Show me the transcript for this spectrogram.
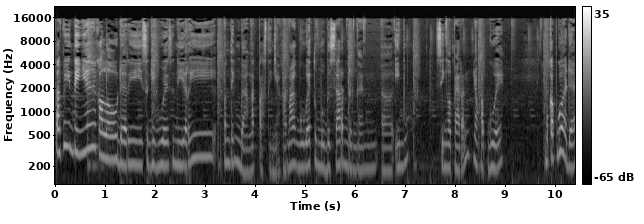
tapi intinya kalau dari segi gue sendiri penting banget pastinya. Karena gue tumbuh besar dengan uh, ibu single parent nyokap gue. Bokap gue ada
